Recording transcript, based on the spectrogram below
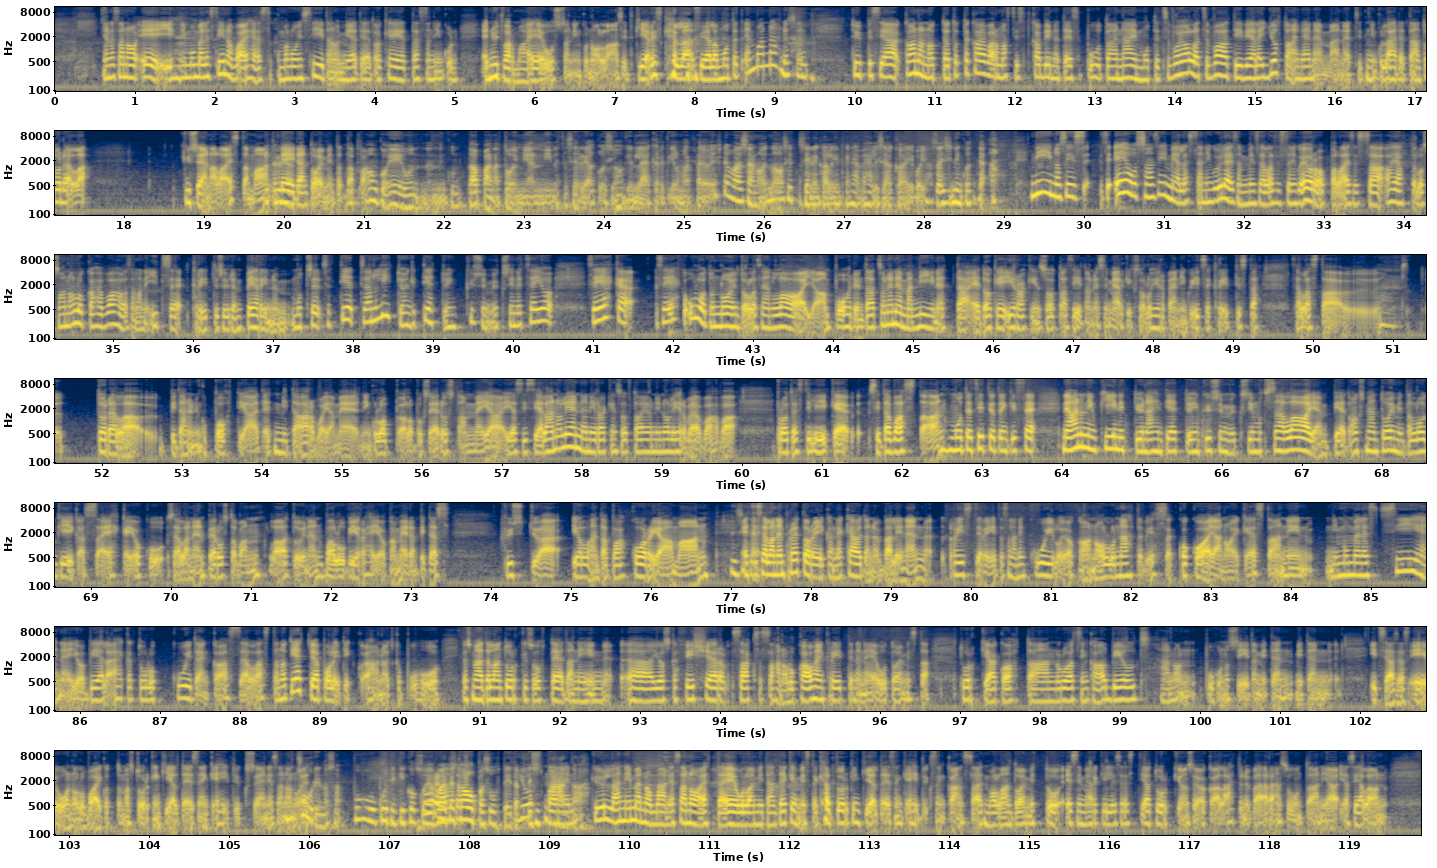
Ja ne sanoo ei, niin mun mielestä siinä vaiheessa, kun mä luin siitä, mä mietin, että okei, että tässä niin kuin, että nyt varmaan EU-ssa niin kuin ollaan sitten kieriskellään siellä, mutta et en mä ole nähnyt sen tyyppisiä kannanottoja. Totta kai varmasti sit kabineteissa puhutaan näin, mutta se voi olla, että se vaatii vielä jotain enemmän, että sitten niin lähdetään todella kyseenalaistamaan mutta meidän toimintatapaa. onko EU niin kuin, tapana toimia niin, että se reagoisi johonkin lääkärit ilman rajoja? Eikö ne vaan sano, että no sitten Senegaliin tehdään vähän lisää kaivoja? Tai siis, niin, kuin, että... niin, no siis se EUssa on siinä mielessä niin kuin yleisemmin sellaisessa niin kuin eurooppalaisessa ajattelussa on ollut kauhean vahva sellainen itsekriittisyyden perinnö, mutta se, se, tie, se aina liittyy johonkin tiettyihin kysymyksiin. Että se, ei ole, se ei ehkä se ei ehkä ulotu noin tuollaiseen laajaan pohdintaan, että se on enemmän niin, että, että okei, Irakin sota, siitä on esimerkiksi ollut hirveän niin kuin itsekriittistä sellaista todella pitänyt niin kuin pohtia, että, että mitä arvoja me niin kuin loppujen lopuksi edustamme. Ja, ja siis siellähän oli ennen Irakin sotaa jo, niin oli hirveän vahva protestiliike sitä vastaan. Mutta sitten jotenkin se, ne aina niin kiinnittyy näihin tiettyihin kysymyksiin, mutta se on laajempi, että onko meidän toimintalogiikassa ehkä joku sellainen perustavanlaatuinen valuvirhe, joka meidän pitäisi pystyä jollain tapaa korjaamaan. Niin sitä... Että sellainen retoriikan ja käytännön välinen ristiriita, sellainen kuilu, joka on ollut nähtävissä koko ajan oikeastaan, niin, niin mun mielestä siihen ei ole vielä ehkä tullut kuitenkaan sellaista. No tiettyjä poliitikkoja, jotka puhuu. Jos me ajatellaan turkkisuhteita, niin äh, Joska Fischer Saksassahan on ollut kauhean kriittinen EU-toimista Turkkia kohtaan. Ruotsin Carl Bildt, hän on puhunut siitä, miten, miten itse asiassa EU on ollut vaikuttamassa Turkin kielteiseen kehitykseen. Ja sanonut, Mut suurin osa puhuu kuitenkin koko ajan, vaan kauppasuhteita pitäisi parantaa. Kyllä, nimenomaan, ja sanoo, että EUlla ei mitään tekemistäkään Turkin kielteisen kehityksen kanssa. Että me ollaan toimittu esimerkillisesti, ja Turkki on se, joka on lähtenyt väärään suuntaan, ja, ja siellä on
